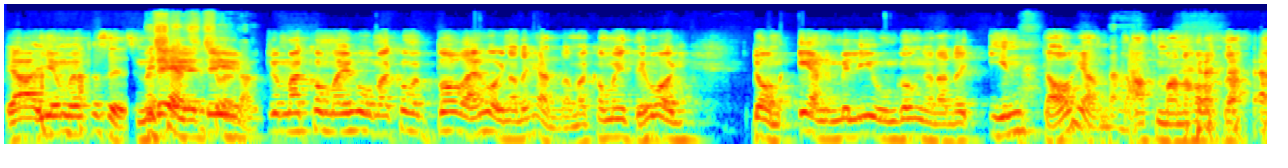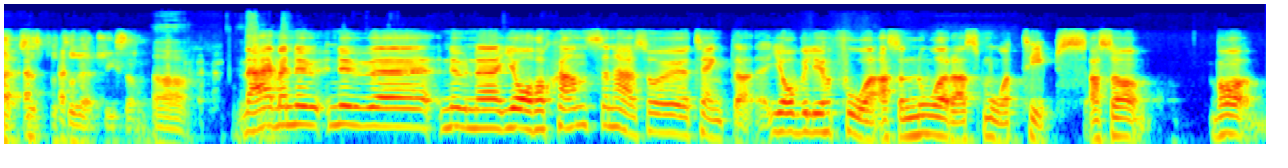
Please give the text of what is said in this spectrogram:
Ja, jo men precis. Men det, det, det, det man, kommer ihåg, man kommer bara ihåg när det händer. Man kommer inte ihåg de en miljon gångerna det inte har hänt att man har dragit patches på Tourette liksom. Ja. Nej, men nu, nu, eh, nu när jag har chansen här så har jag tänkt att jag vill ju få alltså, några små tips. Alltså, vad,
